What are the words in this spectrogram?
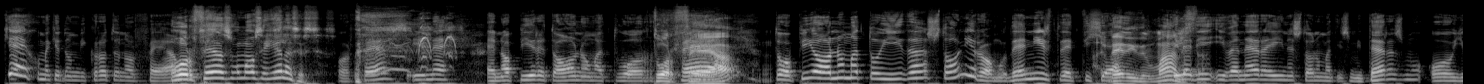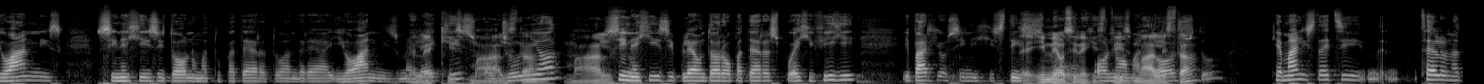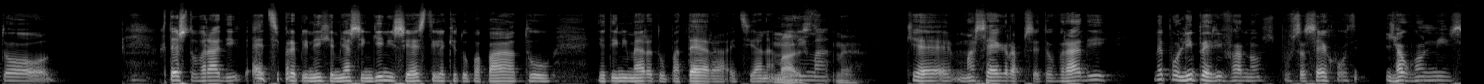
Και έχουμε και τον μικρό τον Ορφέα. Ο Ορφέας όμως γέλασες. Ο Ορφέας είναι, ενώ πήρε το όνομα του Ορφέα, Του Ορφέα. το οποίο όνομα το είδα στο όνειρό μου, δεν ήρθε τυχαία. Δεν είδε, μάλιστα. Δηλαδή η Βενέρα είναι στο όνομα της μητέρας μου, ο Ιωάννης συνεχίζει το όνομα του πατέρα του Ανδρέα Ιωάννης Μελέκης, Μελέκης, ο μάλιστα, Τζούνιορ. μάλιστα. Συνεχίζει πλέον τώρα ο πατέρας που έχει φύγει, υπάρχει ο συνεχιστής Ε, είναι ο του συνεχιστής, ονόματός μάλιστα. Του. Και μάλιστα έτσι ε, θέλω να το Χτες το βράδυ έτσι πρέπει να είχε μια συγκίνηση έστειλα και του παπά του για την ημέρα του πατέρα έτσι ένα μήνυμα Μάλιστα. Ναι. και μας έγραψε το βράδυ με πολύ περήφανος που σας έχω για γονείς.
